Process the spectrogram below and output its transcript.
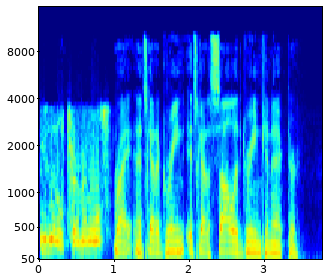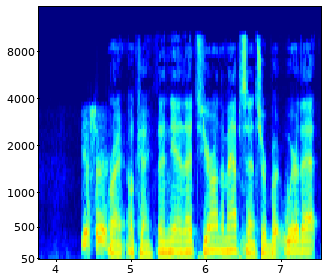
three little terminals. Right, and it's got a green. It's got a solid green connector. Yes, sir. Right. Okay. Then yeah, that's you're on the map sensor, but where that,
